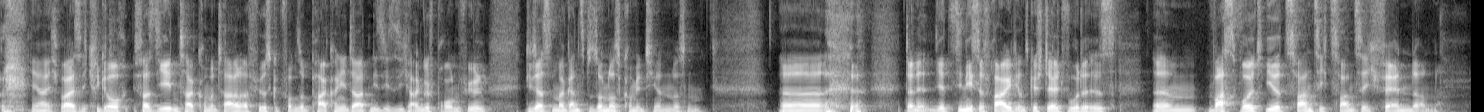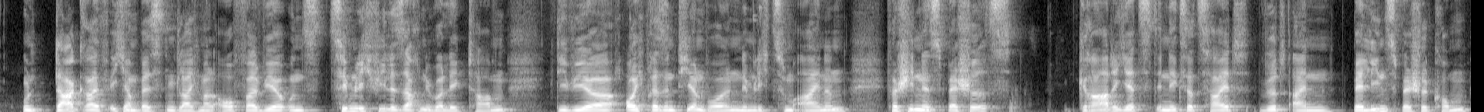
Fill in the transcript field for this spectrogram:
Ja, ich weiß, ich kriege auch fast jeden Tag Kommentare dafür. Es gibt von so ein paar Kandidaten, die sich sicher angesprochen fühlen, die das immer ganz besonders kommentieren müssen. Äh, dann jetzt die nächste Frage, die uns gestellt wurde, ist, ähm, was wollt ihr 2020 verändern? Und da greife ich am besten gleich mal auf, weil wir uns ziemlich viele Sachen überlegt haben, die wir euch präsentieren wollen, nämlich zum einen verschiedene Specials. Gerade jetzt in nächster Zeit wird ein Berlin-Special kommen,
